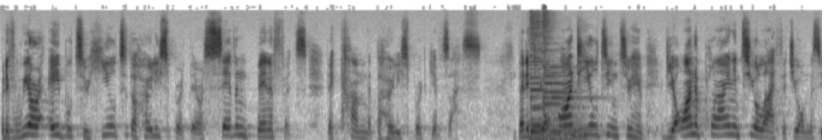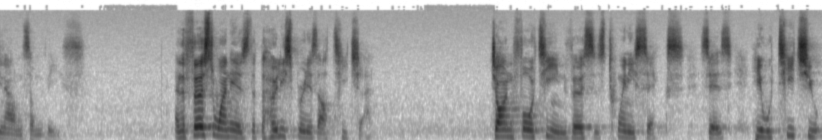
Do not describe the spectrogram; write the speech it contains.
But if we are able to heal to the Holy Spirit, there are seven benefits that come that the Holy Spirit gives us. That if you aren't yielding to Him, if you aren't applying Him to your life, that you are missing out on some of these. And the first one is that the Holy Spirit is our teacher. John 14, verses 26 says, He will teach you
